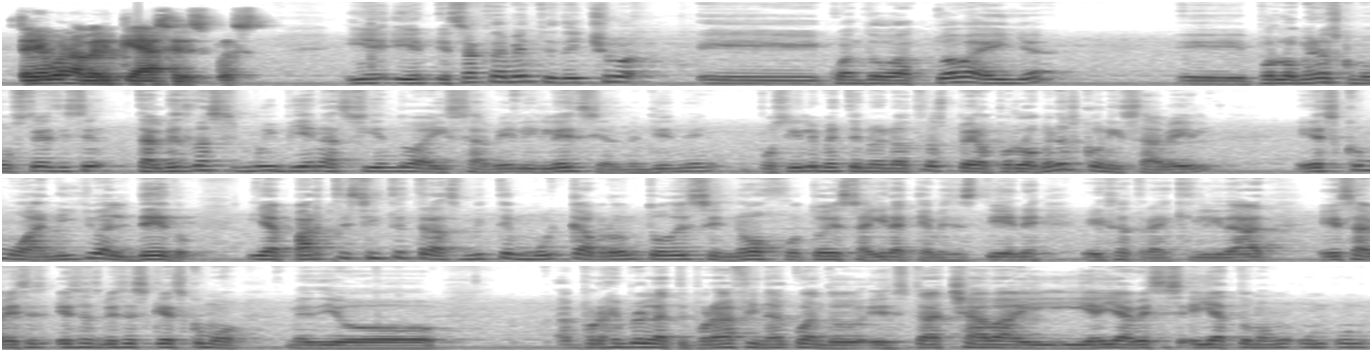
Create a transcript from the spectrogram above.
estaría bueno ver qué hace después. Y, exactamente, de hecho, eh, cuando actuaba ella, eh, por lo menos como ustedes dicen, tal vez lo hace muy bien haciendo a Isabel Iglesias, ¿me entienden? Posiblemente no en otros, pero por lo menos con Isabel es como anillo al dedo. Y aparte sí te transmite muy cabrón todo ese enojo, toda esa ira que a veces tiene, esa tranquilidad, esa veces, esas veces que es como medio... Por ejemplo, en la temporada final cuando está Chava y, ella a veces ella toma un,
